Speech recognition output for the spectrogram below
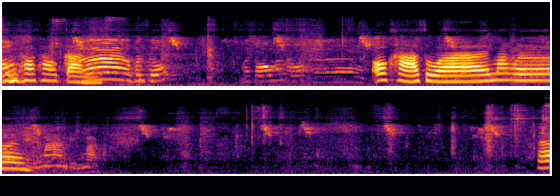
กินเท่าๆเอกันอบนสูงบนสูงบนสูงเออโอ้ขาสวยมากเลยเก่งมากเก่งมากแน่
